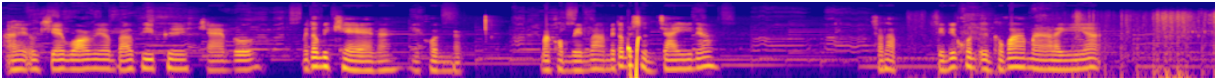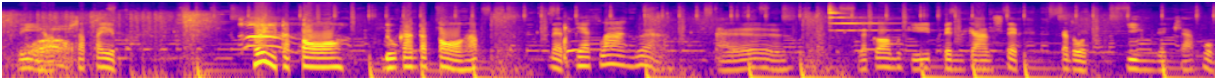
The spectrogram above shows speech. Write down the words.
I okay worry about people care bro ไม่ต้องไปแคร์นะ มีคนแบบมาคอมเมนต์ว่าไม่ต้องไปสนใจนะสำหรับสิ่งที่คนอื่นเขาว่ามาอะไรเงี้ย นี่ครับสเต็ปเฮ้ย ตัดต่อ ดูการตัดต่อครับ แบบแยกล่างด้วยอะเออ แล้วก็เมื่อกี้เป็นการสเต็ปกระโดดยิงนะครับผม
